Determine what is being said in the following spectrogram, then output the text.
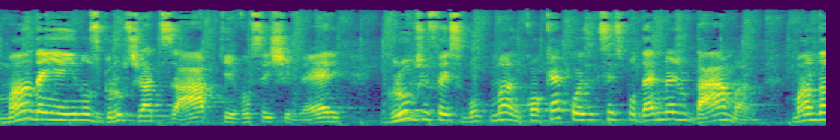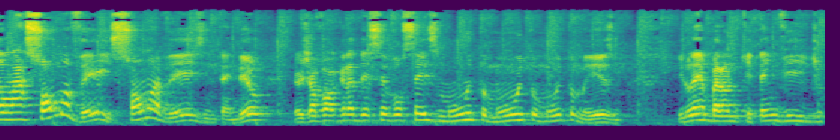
mandem aí nos grupos de WhatsApp que vocês tiverem grupo de Facebook, mano, qualquer coisa que vocês puderem me ajudar, mano, manda lá só uma vez, só uma vez, entendeu? Eu já vou agradecer vocês muito, muito, muito mesmo. E lembrando que tem vídeo,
